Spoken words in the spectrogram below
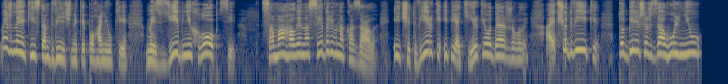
Ми ж не якісь там двічники поганюки, ми здібні хлопці. Сама Галина Сидорівна казала, і четвірки, і п'ятірки одержували. А якщо двійки, то більше ж за гульню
